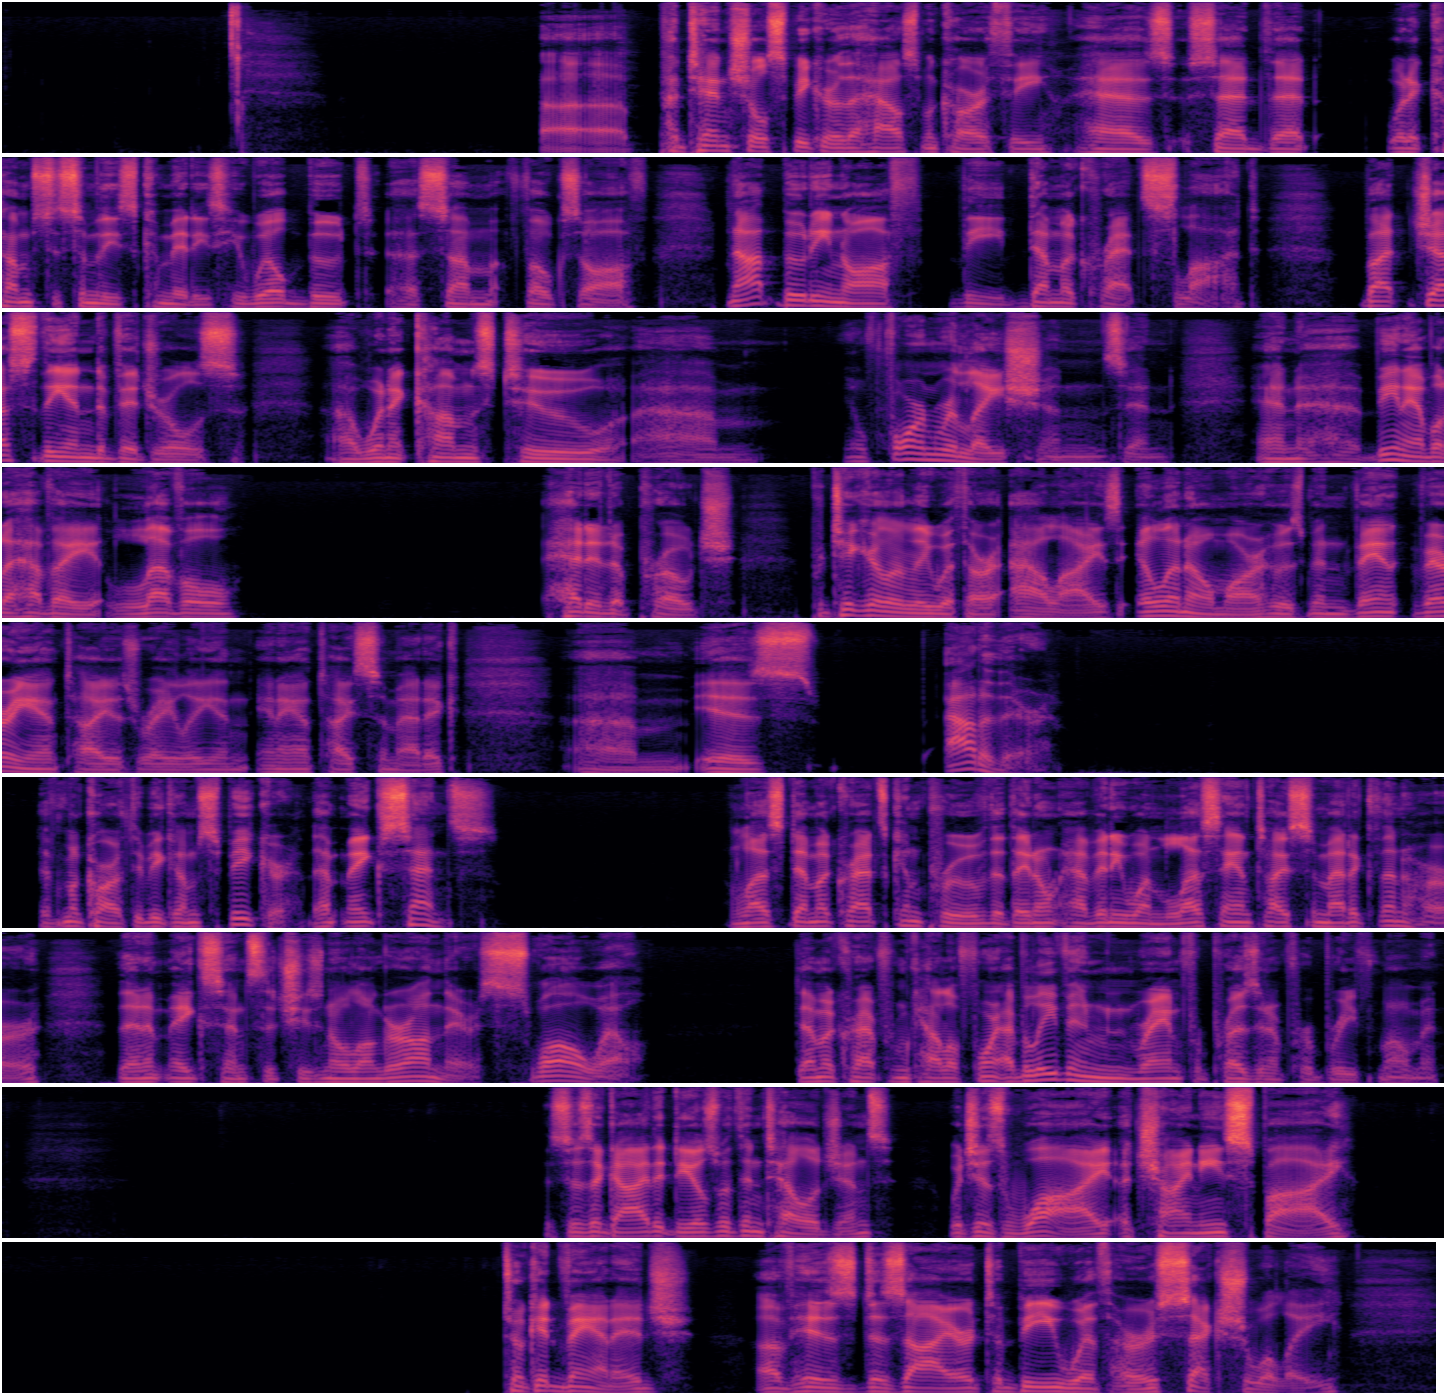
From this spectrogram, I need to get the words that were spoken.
Uh, potential Speaker of the House McCarthy has said that when it comes to some of these committees, he will boot uh, some folks off. Not booting off the Democrat slot, but just the individuals uh, when it comes to um, you know foreign relations and and uh, being able to have a level headed approach particularly with our allies. Ilhan Omar who has been van- very anti-Israeli and, and anti-Semitic um, is out of there. If McCarthy becomes speaker that makes sense. Unless Democrats can prove that they don't have anyone less anti-Semitic than her then it makes sense that she's no longer on there. Swalwell Democrat from California. I believe even ran for president for a brief moment. This is a guy that deals with intelligence, which is why a Chinese spy took advantage of his desire to be with her sexually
